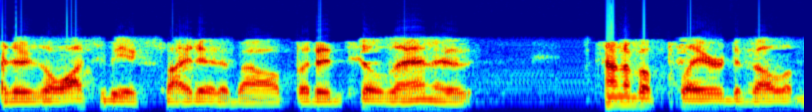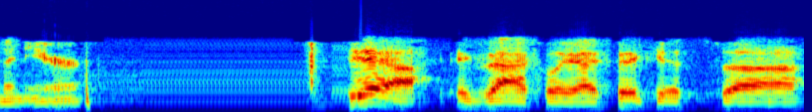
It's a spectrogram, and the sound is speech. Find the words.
There's a lot to be excited about. But until then, it, it's kind of a player development year. Yeah, exactly. I think it's. uh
